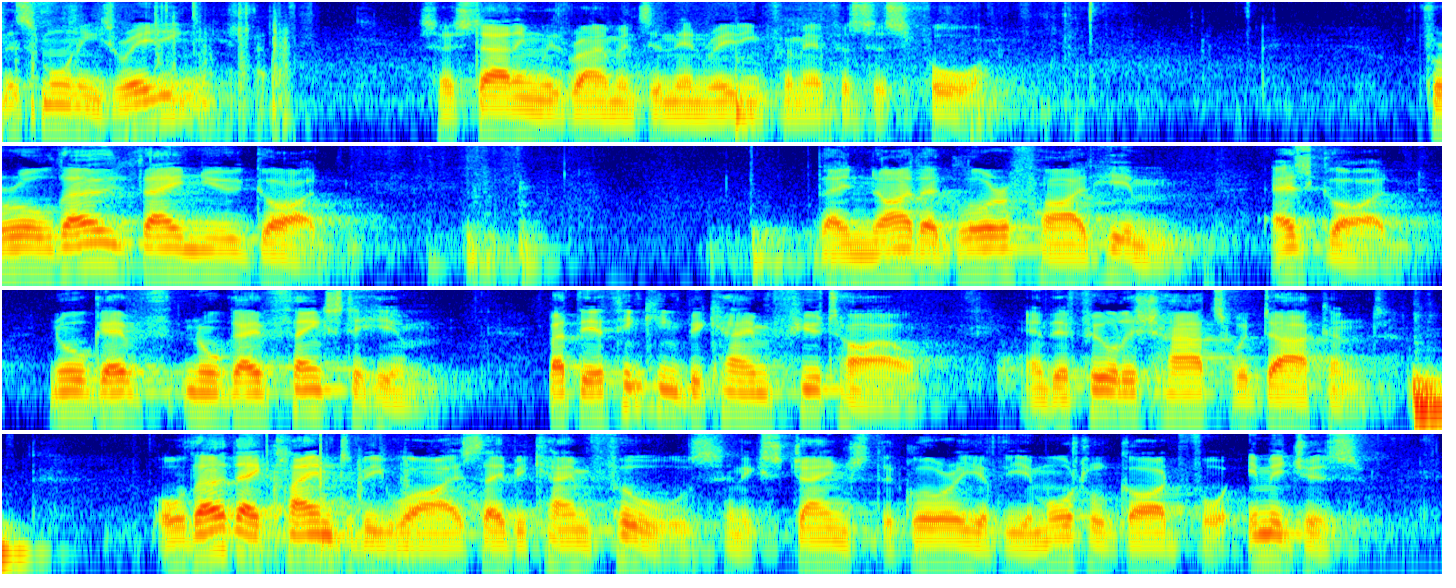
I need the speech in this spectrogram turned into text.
this morning's reading. So, starting with Romans and then reading from Ephesians 4. For although they knew God, they neither glorified him as God nor gave, nor gave thanks to him, but their thinking became futile and their foolish hearts were darkened. Although they claimed to be wise, they became fools and exchanged the glory of the immortal God for images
